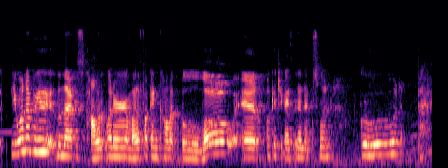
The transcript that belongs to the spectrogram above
If you want to be the next comment winner, motherfucking comment below. And I'll catch you guys in the next one. Goodbye.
